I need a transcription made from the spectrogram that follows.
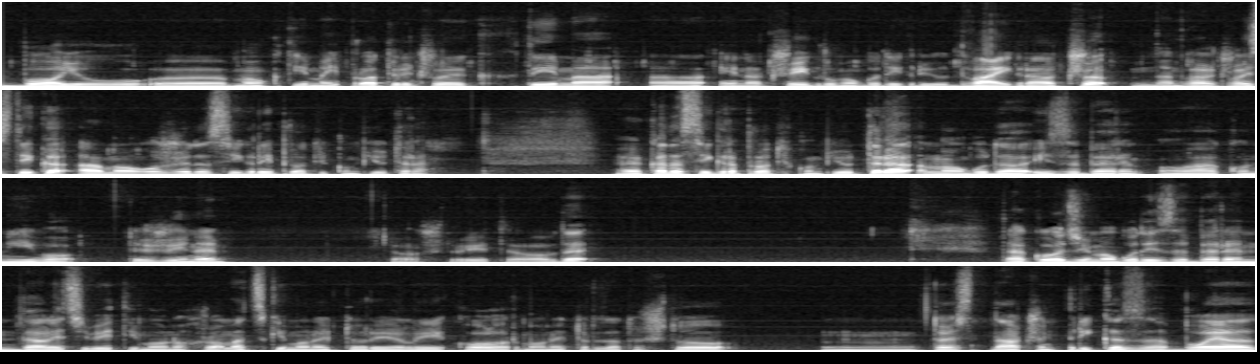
boju e, mog tima i protivničkog tima. E, inače igru mogu da igraju dva igrača na dva joysticka, a može da se igra i protiv kompjutera. Kada se igra protiv kompjutera mogu da izaberem ovako nivo težine, kao što vidite ovdje. Također mogu da izaberem da li će biti monohromatski monitor ili color monitor, zato što mm, to je način prikaza boja,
